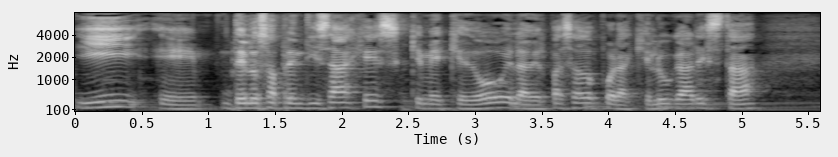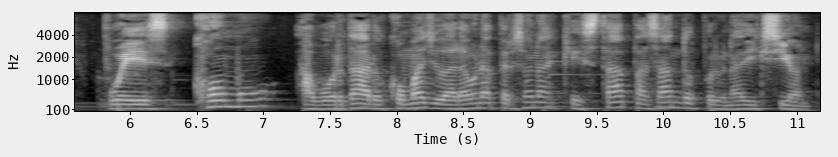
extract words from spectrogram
y eh, de los aprendizajes que me quedó el haber pasado por aquel lugar está, pues, cómo abordar o cómo ayudar a una persona que está pasando por una adicción.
